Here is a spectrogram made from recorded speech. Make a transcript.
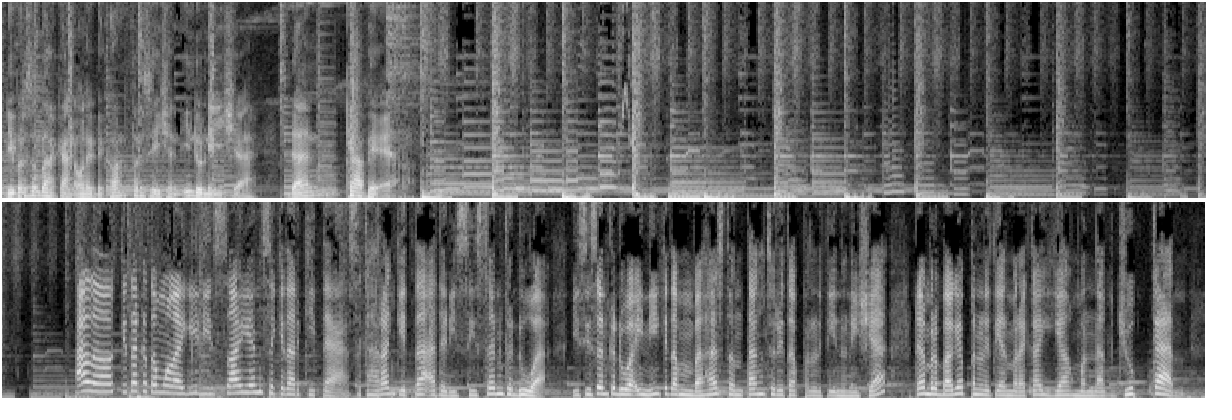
dipersembahkan oleh The Conversation Indonesia dan KBR. Halo, kita ketemu lagi di Sains Sekitar Kita. Sekarang kita ada di season kedua. Di season kedua ini kita membahas tentang cerita peneliti Indonesia dan berbagai penelitian mereka yang menakjubkan.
